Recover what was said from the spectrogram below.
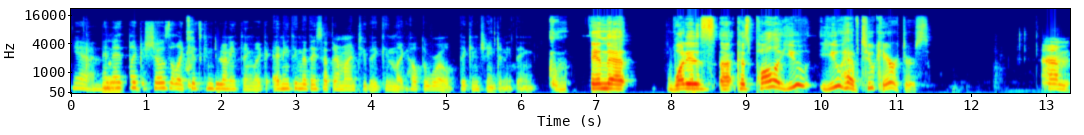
Yeah, and yeah. it like shows that like kids can do anything, like anything that they set their mind to, they can like help the world. They can change anything. And that what is because uh, Paula, you you have two characters. Um,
